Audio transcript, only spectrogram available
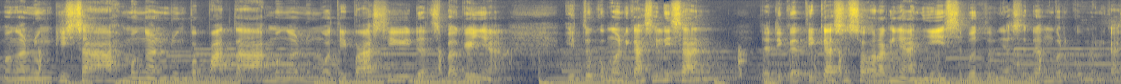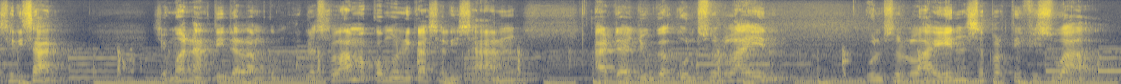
Mengandung kisah, mengandung pepatah, mengandung motivasi dan sebagainya itu komunikasi lisan. Jadi ketika seseorang nyanyi sebetulnya sedang berkomunikasi lisan. Cuma nanti dalam selama komunikasi lisan ada juga unsur lain. Unsur lain seperti visual.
